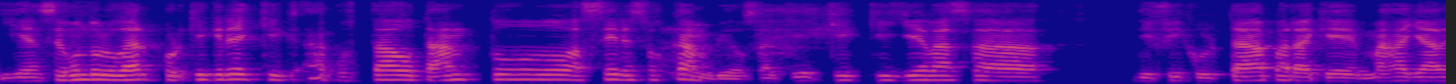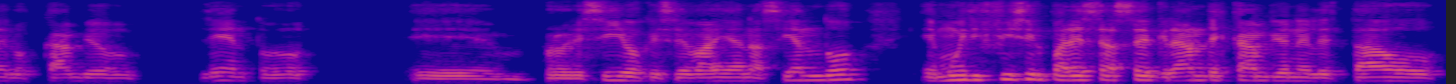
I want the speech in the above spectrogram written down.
Y en segundo lugar, ¿por qué crees que ha costado tanto hacer esos cambios? O sea, ¿qué, lleva esa dificultad para que más allá de los cambios lentos, eh, progresivos que se vayan haciendo, es muy difícil parece hacer grandes cambios en el Estado,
